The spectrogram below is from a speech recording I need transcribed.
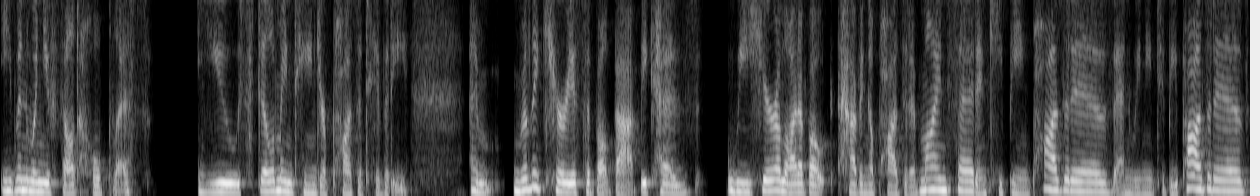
even when you felt hopeless, you still maintained your positivity. I'm really curious about that because we hear a lot about having a positive mindset and keeping positive, and we need to be positive.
